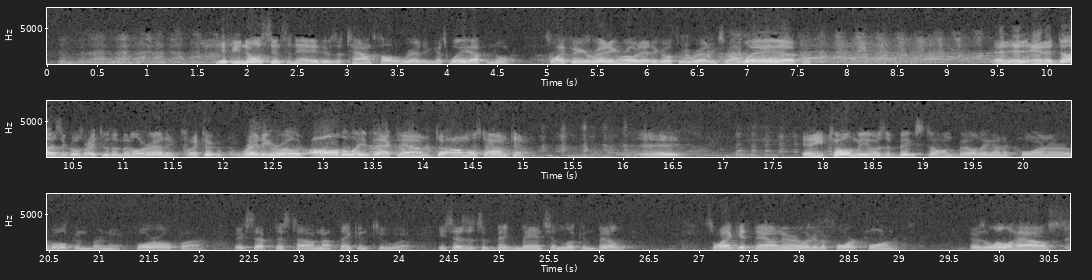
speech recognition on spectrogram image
if you know Cincinnati, there's a town called Reading. That's way up north. So I figured Reading Road had to go through Reading. So I'm way up north. And, and, and, it does. It goes right through the middle of Reading. So I took Reading Road all the way back down to almost downtown. Hey. And he told me it was a big stone building on a corner of Oak and Burnet, 405. Except this time I'm not thinking too well. He says it's a big mansion looking building. So I get down there and look at the four corners. There's a little house,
